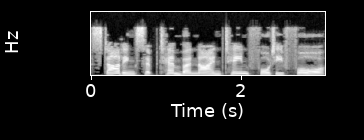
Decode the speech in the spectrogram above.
Starting September 1944,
